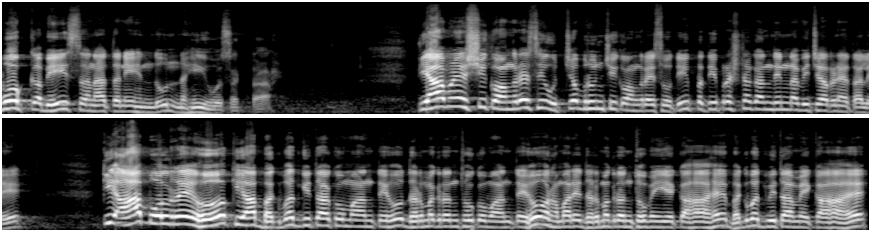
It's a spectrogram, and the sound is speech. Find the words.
वो कभी सनातनी हिंदू नहीं हो सकता। त्यावेळेसची काँग्रेस ही उच्चभ्रूंची काँग्रेस होती। प्रतिप्रश्न गांधींना विचारण्यात आले कि आप बोल रहे हो कि आप भगवत गीता को मानते हो धर्म ग्रंथों को मानते हो और हमारे धर्म ग्रंथों में ये कहा है, भगवत गीता में कहा है,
